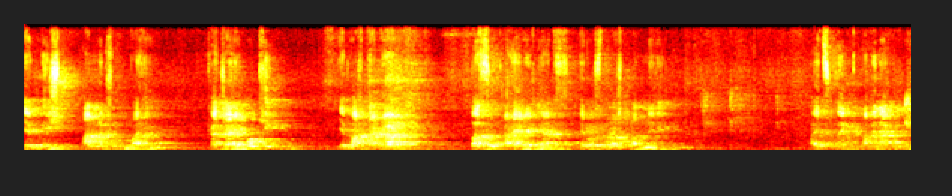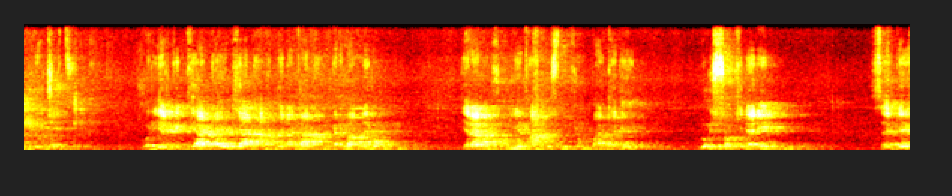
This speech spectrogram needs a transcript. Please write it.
և միշտ աննքրում պահի, կաճարի ոգին և հաղթական բազուկ հայրենյաց հերոսներ աշխաններին, հայցում ենք ամենակուտ միջոցից որ երկրի արքայության հավիտենական ընկրվաններում երանություն և հանգստություն պարգևի լույս հոգիներին Սերգեյ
